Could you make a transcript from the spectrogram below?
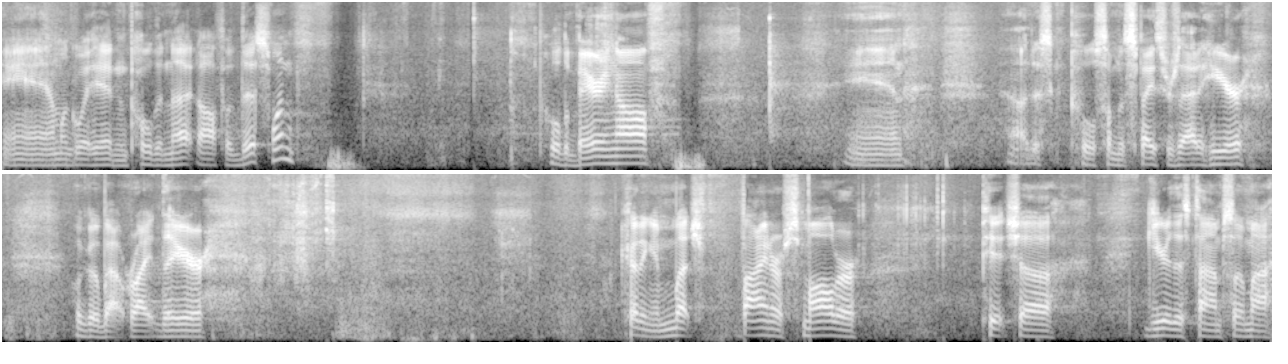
And I'm gonna go ahead and pull the nut off of this one. Pull the bearing off. And I'll just pull some of the spacers out of here. We'll go about right there. Cutting a much finer, smaller pitch uh, gear this time, so my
